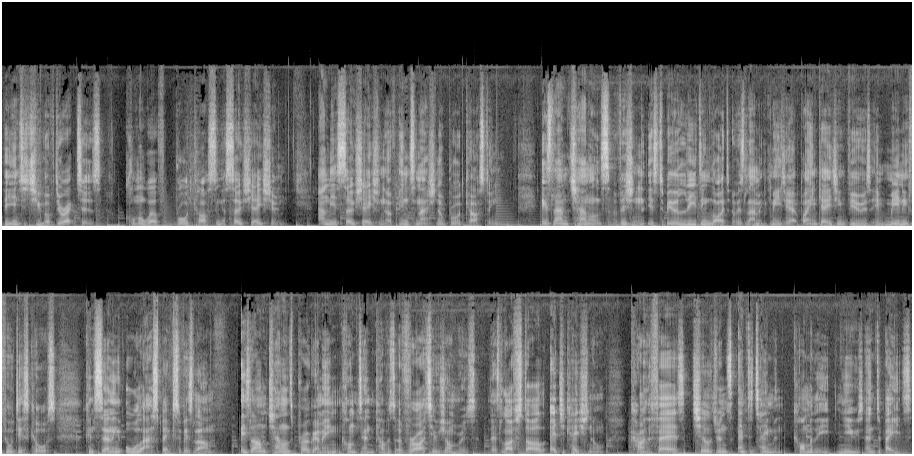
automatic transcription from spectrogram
the Institute of Directors, Commonwealth Broadcasting Association, and the Association of International Broadcasting. Islam Channel's vision is to be the leading light of Islamic media by engaging viewers in meaningful discourse concerning all aspects of Islam. Islam Channel's programming content covers a variety of genres. There's lifestyle, educational, current affairs, children's, entertainment, comedy, news and debates,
